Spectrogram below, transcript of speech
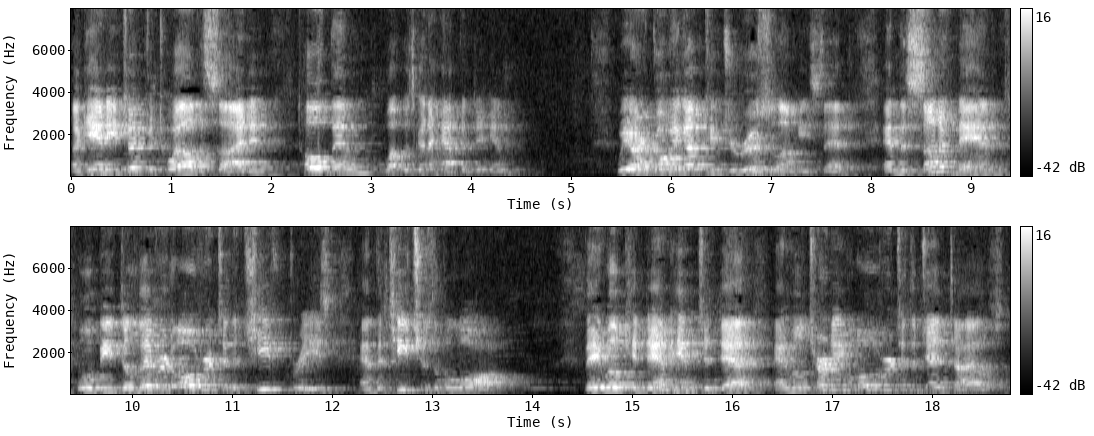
Again, he took the twelve aside and told them what was going to happen to him. We are going up to Jerusalem, he said, and the Son of Man will be delivered over to the chief priests and the teachers of the law. They will condemn him to death and will turn him over to the Gentiles,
